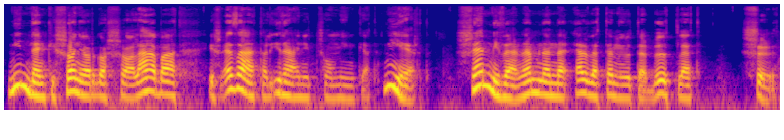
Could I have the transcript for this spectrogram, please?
mindenki sanyargassa a lábát, és ezáltal irányítson minket? Miért? Semmivel nem lenne elvetemültebb ötlet, sőt.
